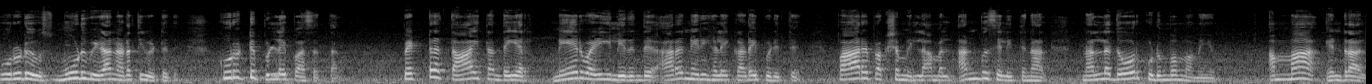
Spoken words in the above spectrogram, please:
குருடு மூடு விழா நடத்திவிட்டது. குருட்டு பிள்ளை பாசத்தால். பெற்ற தாய் தந்தையர் நேர் வழியிலிருந்து அறநெறிகளை கடைபிடித்து பாரபட்சம் இல்லாமல் அன்பு செலுத்தினால் நல்லதோர் குடும்பம் அமையும். அம்மா என்றால்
